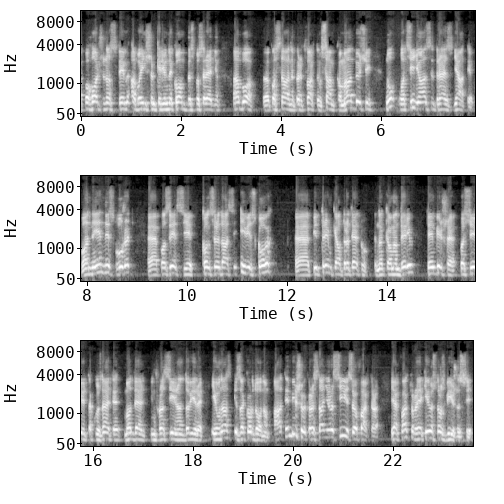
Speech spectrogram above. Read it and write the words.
погоджено з тим або іншим керівником безпосередньо, або е, поставлений перед фактом сам командуючий. Ну оці нюанси треба зняти. Вони не служать позиції консолідації і військових підтримки авторитету командирів. Тим більше посіють таку, знаєте, модель інформаційної довіри і у нас, і за кордоном. А тим більше використання Росії цього фактора як фактора якихось розбіжності.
